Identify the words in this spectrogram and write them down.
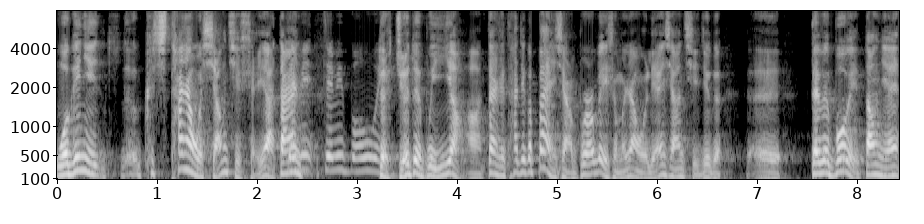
我给你，呃，可是他让我想起谁呀、当然 David David Bowie，对，绝对不一样啊！但是他这个扮相，不知道为什么让我联想起这个呃，David Bowie 当年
